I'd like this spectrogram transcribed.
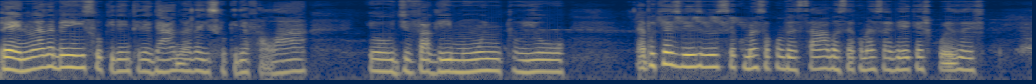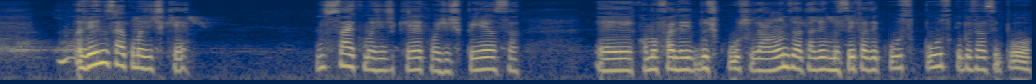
Bem, não era bem isso que eu queria entregar, não era isso que eu queria falar. Eu divaguei muito, eu é porque às vezes você começa a conversar, você começa a ver que as coisas às vezes não sai como a gente quer. Não sai como a gente quer, como a gente pensa. É, como eu falei dos cursos, há anos atrás eu comecei a fazer curso, curso, que eu pensava assim, pô,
